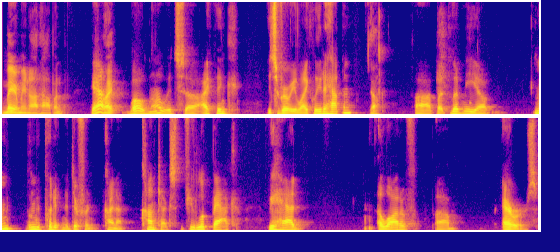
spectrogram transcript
may or may not happen. yeah, right? Well, no, it's. Uh, I think it's very likely to happen. Yeah. Uh, but let me, uh, let me let me put it in a different kind of context. If you look back, we had a lot of um, errors,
